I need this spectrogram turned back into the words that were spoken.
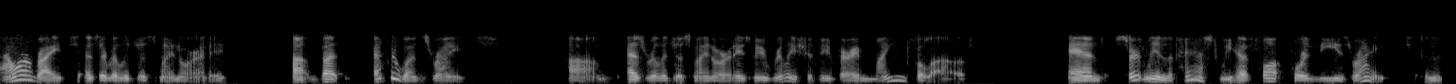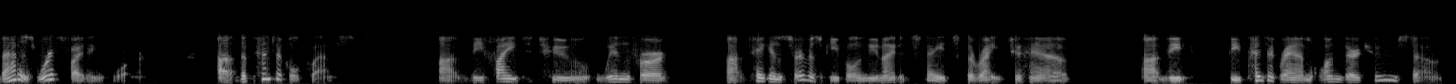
our rights as a religious minority, uh, but everyone's rights um, as religious minorities, we really should be very mindful of. And certainly in the past, we have fought for these rights, and that is worth fighting for. Uh, the Pentacle Quest, uh, the fight to win for uh, pagan service people in the United States the right to have uh, the the pentagram on their tombstone,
